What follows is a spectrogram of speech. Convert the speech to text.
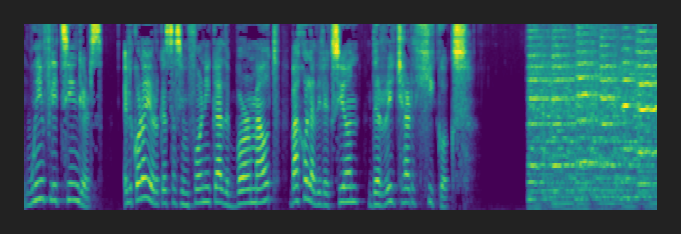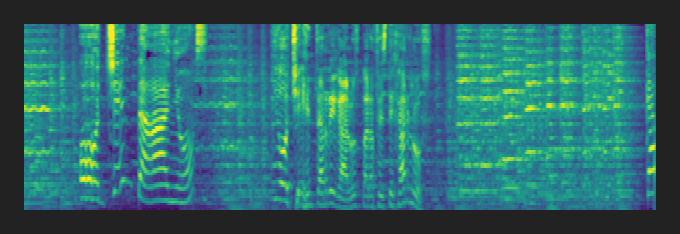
Winfleet Singers, el coro y orquesta sinfónica de Bournemouth bajo la dirección de Richard Hickox. ¿80 años? Y 80 regalos para festejarlos.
